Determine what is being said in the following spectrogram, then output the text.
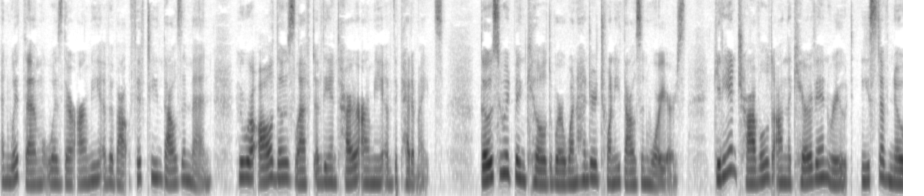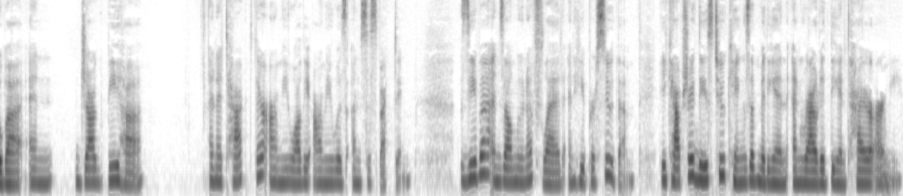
and with them was their army of about fifteen thousand men, who were all those left of the entire army of the Kedemites. Those who had been killed were 120,000 warriors. Gideon traveled on the caravan route east of Nobah and Jogbehah and attacked their army while the army was unsuspecting. Zebah and Zalmunna fled, and he pursued them. He captured these two kings of Midian and routed the entire army.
